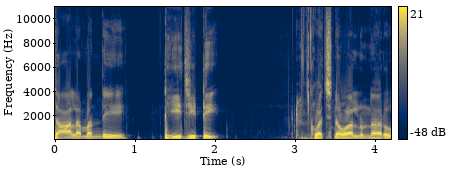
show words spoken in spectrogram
చాలామంది టీజీటీ వచ్చిన వాళ్ళు ఉన్నారు.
